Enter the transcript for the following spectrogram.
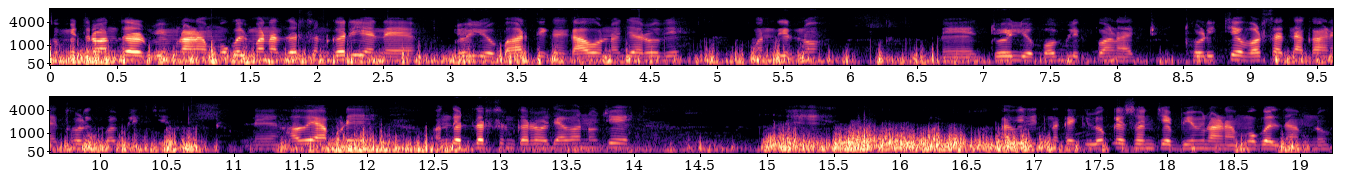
તો મિત્રો અંદર ભીમરાણા મોગલમાના દર્શન કરી અને જોઈ લો બહારથી કંઈક આવો નજારો છે મંદિરનો. ને જોઈ લ્યો પબ્લિક પણ થોડીક છે વરસાદના કારણે થોડીક પબ્લિક છે. ને હવે આપણે અંદર દર્શન કરવા જવાનું છે. ને આવી રીતના કંઈક લોકેશન છે ભીમરાણા મોગલધામનું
